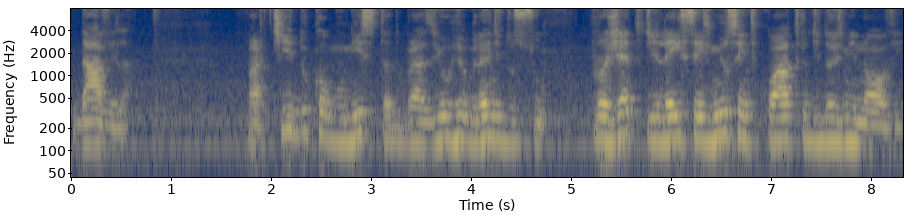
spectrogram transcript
Dávila, Partido Comunista do Brasil Rio Grande do Sul. Projeto de Lei 6.104 de 2009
